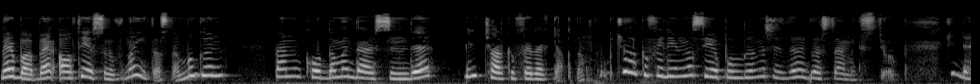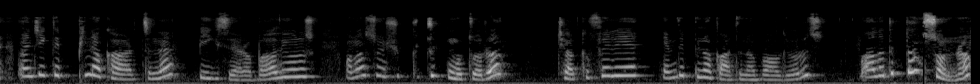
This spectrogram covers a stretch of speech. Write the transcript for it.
Merhaba ben 6 yaş sınıfından Yiğit Aslan. Bugün ben kodlama dersinde bir çarkı felek yaptım. Bu çarkı feleğin nasıl yapıldığını sizlere göstermek istiyorum. Şimdi öncelikle pino kartını bilgisayara bağlıyoruz. Ondan sonra şu küçük motoru çarkı feleğe hem de pino kartına bağlıyoruz. Bağladıktan sonra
